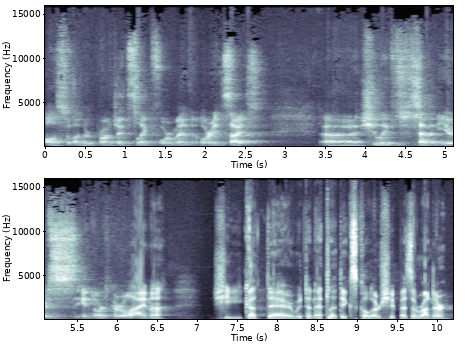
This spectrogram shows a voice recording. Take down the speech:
also other projects like Foreman or Insights. Uh, she lived seven years in North Carolina. She got there with an athletic scholarship as a runner.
